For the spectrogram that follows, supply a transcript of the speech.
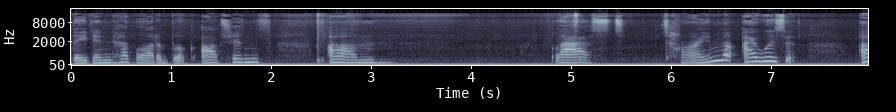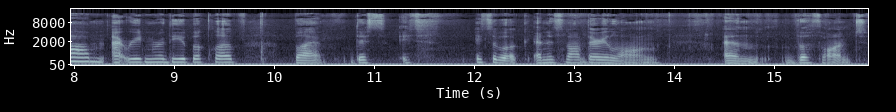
They didn't have a lot of book options. Um, last time I was um, at Read and Review Book Club, but this it's it's a book and it's not very long, and the font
